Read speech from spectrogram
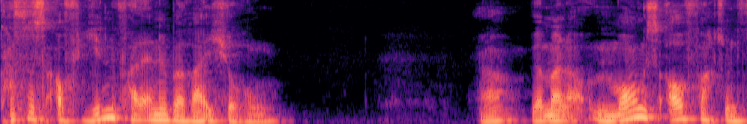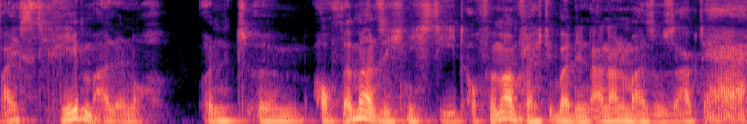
das ist auf jeden Fall eine Bereicherung. Ja, wenn man morgens aufwacht und weiß, die leben alle noch. Und ähm, auch wenn man sich nicht sieht, auch wenn man vielleicht über den anderen mal so sagt, äh,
